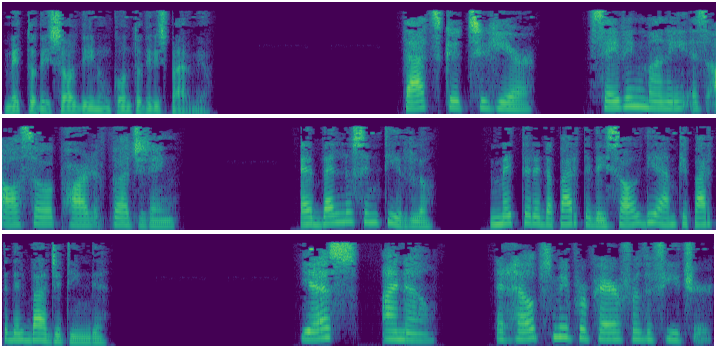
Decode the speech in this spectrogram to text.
Metto dei soldi in un conto di risparmio. That's good to hear. Saving money is also a part of budgeting. È bello sentirlo. Mettere da parte dei soldi è anche parte del budgeting. Yes, I know. It helps me prepare for the future.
